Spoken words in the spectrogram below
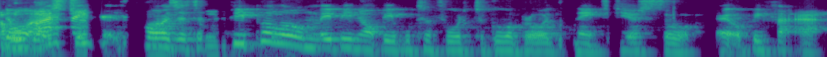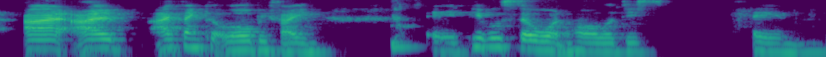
no, I think it's positive. People will maybe not be able to afford to go abroad next year, so it'll be. fine. I I I think it'll all be fine. Uh, people still want holidays. Um,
